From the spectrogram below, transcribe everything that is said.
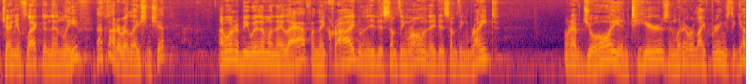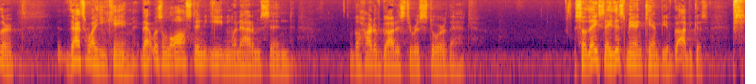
genuflect and then leave. That's not a relationship. I wanted to be with them when they laughed, when they cried, when they did something wrong, when they did something right. I want to have joy and tears and whatever life brings together. That's why he came. That was lost in Eden when Adam sinned. The heart of God is to restore that. So they say this man can't be of God because psh,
